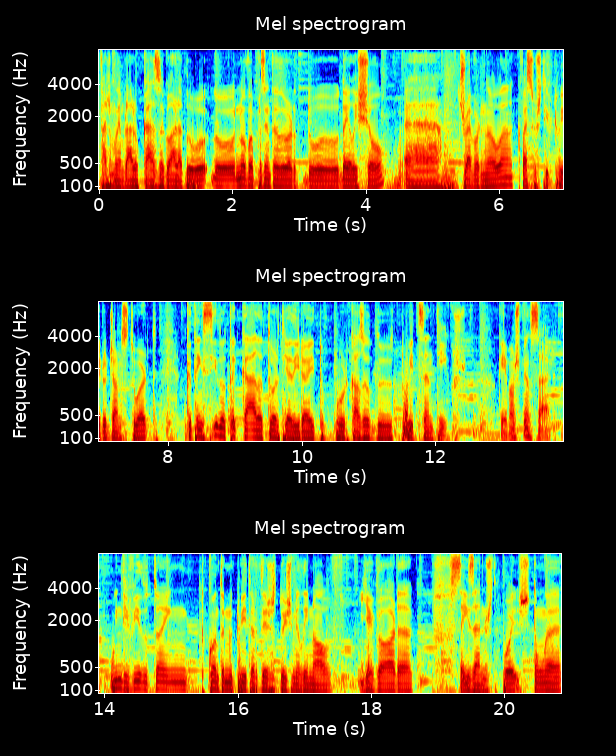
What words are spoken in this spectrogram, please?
Faz-me lembrar o caso agora do, do novo apresentador do Daily Show, uh, Trevor Noah, que vai substituir o Jon Stewart, que tem sido atacado a torto e a direito por causa de tweets antigos. Ok, vamos pensar. O indivíduo tem conta no Twitter desde 2009 e agora, seis anos depois, estão a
